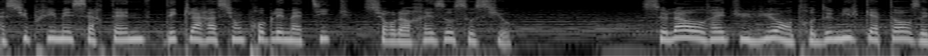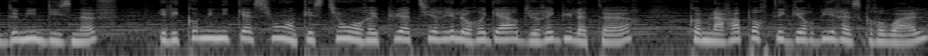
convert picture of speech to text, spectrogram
à supprimer certaines déclarations problématiques sur leurs réseaux sociaux. Cela aurait eu lieu entre 2014 et 2019, et les communications en question auraient pu attirer le regard du régulateur, comme l'a rapporté Gerby Resgrewal,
